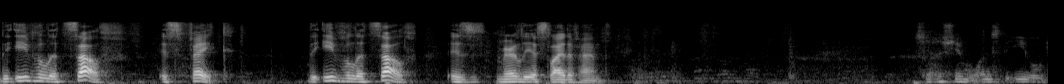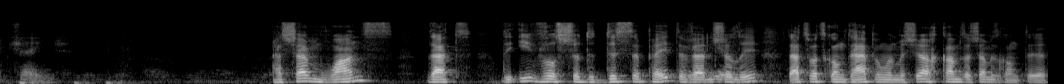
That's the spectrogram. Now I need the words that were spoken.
The evil itself is fake. The evil itself is merely a sleight of hand. So Hashem wants the evil to change. Hashem wants that the evil should dissipate eventually. Yes. That's what's going to happen when Mashiach comes. Hashem is going to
